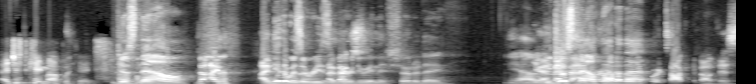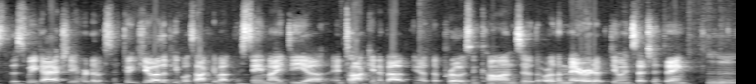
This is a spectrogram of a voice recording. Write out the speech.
I just came up with it. just now? No, I, I knew there was a reason I've we were actually- doing this show today. Yeah, Yeah, You just now heard- thought of that? We're talking about this this week. I actually heard a few other people talking about the same idea and talking about you know the pros and cons or the, or the merit of doing such a thing. Mm-hmm.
